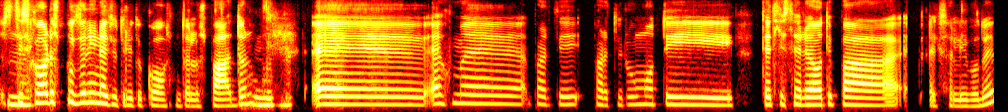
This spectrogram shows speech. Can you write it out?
στις ναι. χώρες που δεν είναι του τρίτου κόσμου τέλος πάντων. Ε, έχουμε παρατηρούμε ότι τέτοια στερεότυπα εξαλείβονται.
